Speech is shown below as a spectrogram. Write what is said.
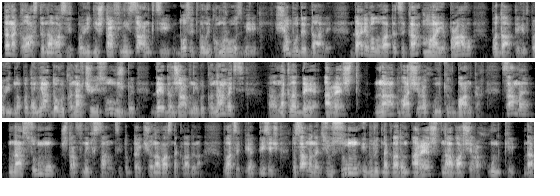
та накласти на вас відповідні штрафні санкції в досить великому розмірі. Що буде далі? Далі голова ТЦК має право подати відповідне подання до виконавчої служби, де державний виконавець накладе арешт на ваші рахунки в банках, саме на суму штрафних санкцій. Тобто, якщо на вас накладено 25 тисяч, то саме на цю суму і будуть накладен арешт на ваші рахунки, да?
